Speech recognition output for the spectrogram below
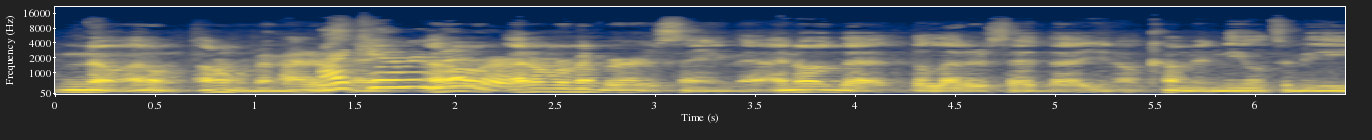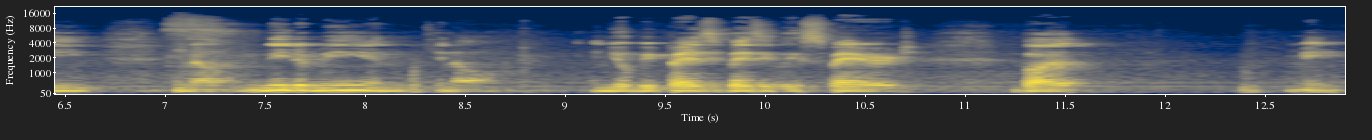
No, I don't. I don't remember. I her don't- I saying, can't I remember. don't, I don't remember her saying that. I know that the letter said that you know, come and kneel to me, you know, knee to me, and you know, and you'll be basically spared. But I mean,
